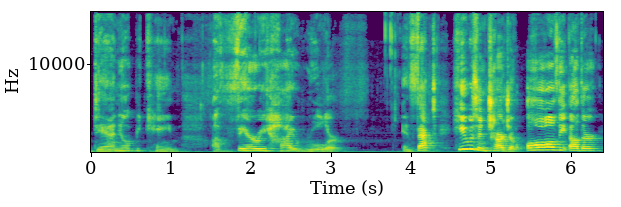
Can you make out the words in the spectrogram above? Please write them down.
Daniel became a very high ruler. In fact, he was in charge of all the other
